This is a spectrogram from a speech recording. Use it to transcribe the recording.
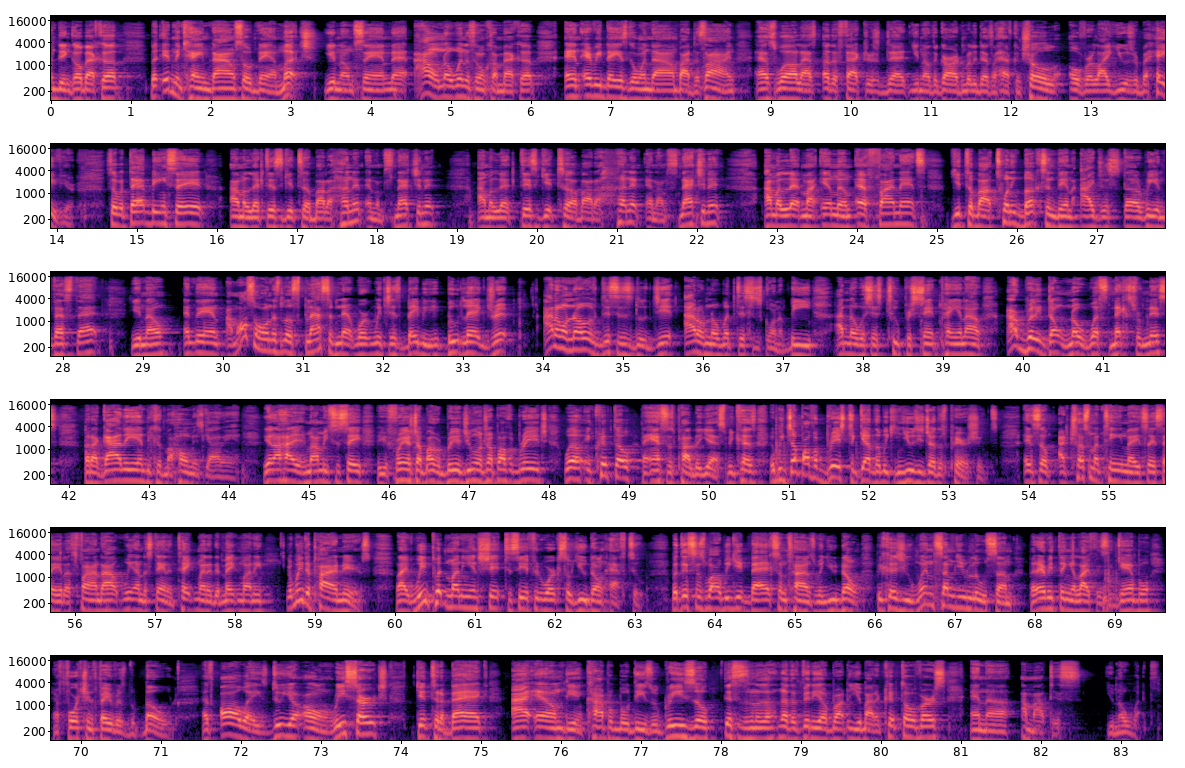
and then go back up. But it didn't came down so damn much, you know what I'm saying, that I don't know when it's gonna come back up. And every day is going down by design, as well as other factors that, you know, the garden really doesn't have control over, like user behavior. So with that being said, I'm gonna let this get to about a hundred and I'm snatching it. I'm gonna let this get to about a hundred and I'm snatching it. I'm gonna let my MMF finance get to about 20 bucks and then I just uh, reinvest that you know? And then I'm also on this little Splassive network, which is baby bootleg drip. I don't know if this is legit. I don't know what this is going to be. I know it's just 2% paying out. I really don't know what's next from this, but I got in because my homies got in. You know how your mom used to say, if your friends jump off a bridge, you want to jump off a bridge? Well, in crypto, the answer is probably yes, because if we jump off a bridge together, we can use each other's parachutes. And so I trust my teammates. They say, let's find out. We understand and take money to make money. And we the pioneers. Like, we put money in shit to see if it works so you don't have to. But this is why we get bagged sometimes when you don't, because you win some, you lose some. But everything in life is a gamble, and fortune favors the bold. As always, do your own research, get to the bag. I am the incomparable Diesel Greasel. This is another, another video brought to you by the Cryptoverse, and uh, I'm out this. You know what?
